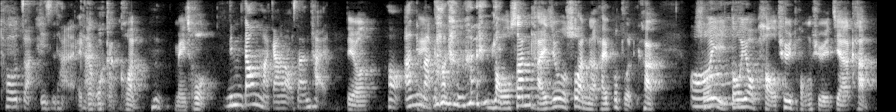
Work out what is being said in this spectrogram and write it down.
偷转第四台来看，我赶快，没错。你们当马刚老三台，对哦。好啊，你马刚老三台？就算了，还不准看，所以都要跑去同学家看，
